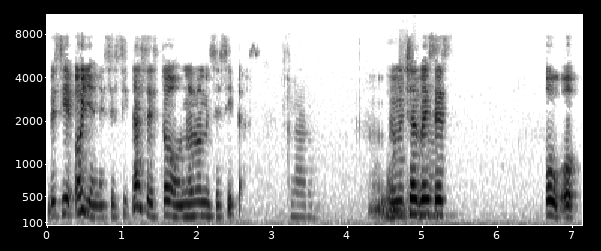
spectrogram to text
decir, oye, ¿necesitas esto o no lo necesitas? Claro. muchas veces, o, o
